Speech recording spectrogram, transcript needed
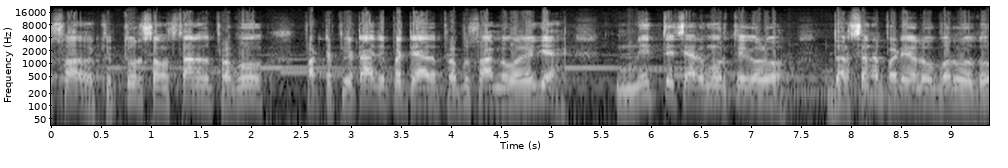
ಸ್ವ, ಕಿತ್ತೂರು ಸಂಸ್ಥಾನದ ಪ್ರಭು, ಪಟ್ಟ ಪೀಠಾಧಿಪತಿಯಾದ ಪ್ರಭು ಸ್ವಾಮಿಗಳಿಗೆ ನಿತ್ಯ ಚರಮೂರ್ತಿಗಳು ದರ್ಶನ ಪಡೆಯಲು ಬರುವುದು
